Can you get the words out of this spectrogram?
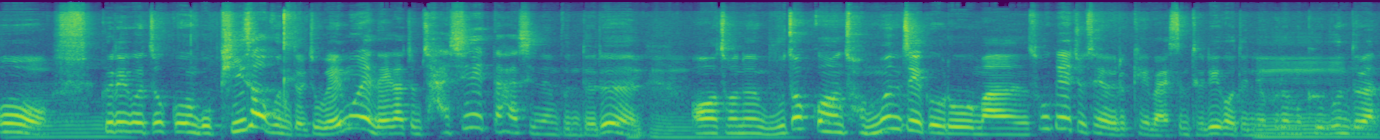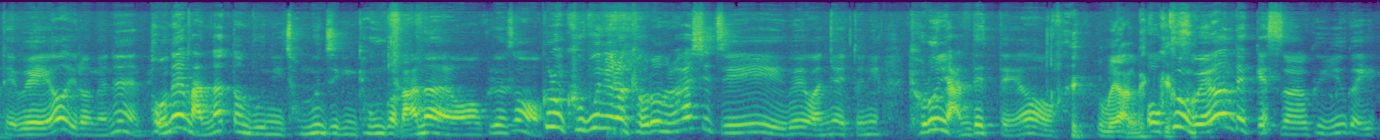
어, 음. 그리고 조금 뭐 비서분들, 좀 외모에 내가 좀 자신 있다 하시는 분들은 음. 어, 저는 무조건 전문직으로만 소개해주세요. 이렇게 말씀드리거든요. 그러면 음. 그분들한테 왜요? 이러면은 전에 만났던 분이 전문직인 경우가 많아요. 그래서 그럼 그분이랑 결혼을 하시지. 왜 왔냐 했더니 결혼이 안 됐대요. 왜안 어, 됐겠어? 그럼 왜 안 됐겠어 요? 그 이유가 이-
